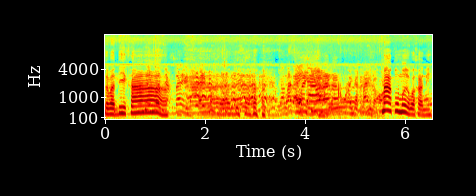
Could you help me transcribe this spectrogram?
สวัสดีค่ะอยากได้หลายสวัสดีค่ะไม่กินแล้วนะอยากได้มาคู่มือบ่ค่ะนี่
